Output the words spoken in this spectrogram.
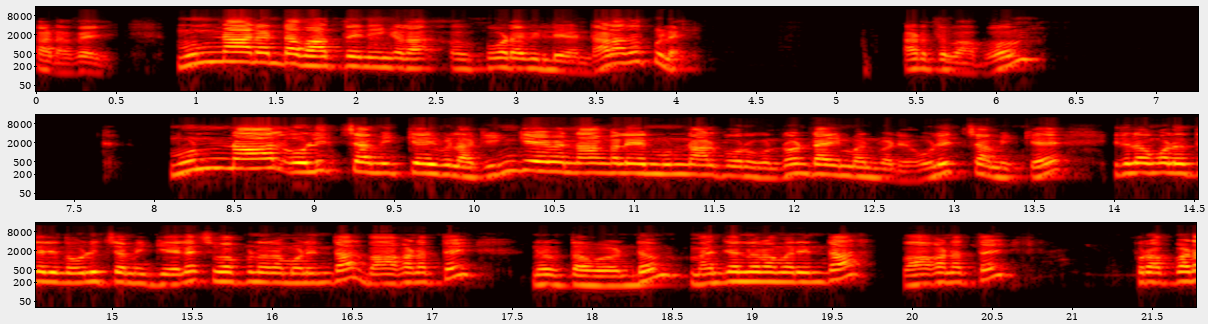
கடவை. முன்னாள் என்ற வார்த்தை நீங்கள் போடவில்லை என்றால் அது பிழை அடுத்து பார்ப்போம். முன்னாள் ஒளிச்சமிக்கை விளக்கு இங்கே நாங்கள் ஏன் முன்னால் போருகின்றோம் டைமண்ட் வடிவம். ஒளிச்சமிக்கை. இதுல உங்களுக்கு தெரிந்த ஒளிச்சமிக்கையில சிவப்பு நிறம் ஒளிந்தால் வாகனத்தை நிறுத்த வேண்டும். மஞ்சள் நிறம் அறிந்தால் வாகனத்தை புறப்பட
